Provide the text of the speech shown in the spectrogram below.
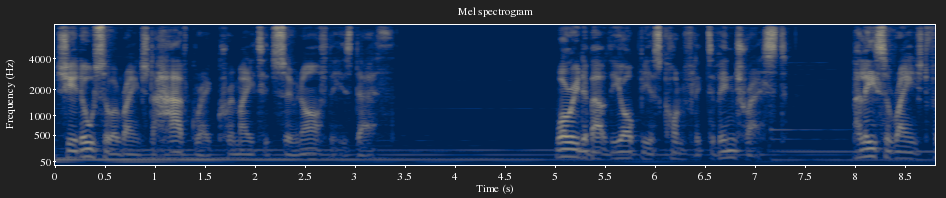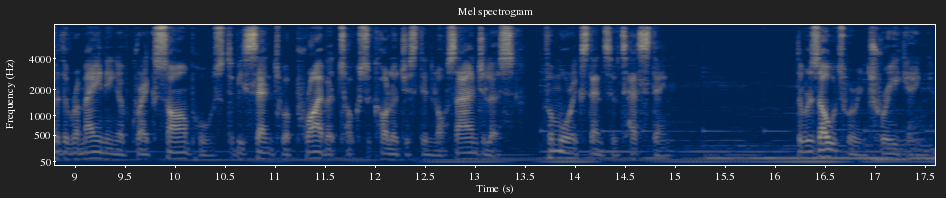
She had also arranged to have Greg cremated soon after his death. Worried about the obvious conflict of interest, police arranged for the remaining of Greg's samples to be sent to a private toxicologist in Los Angeles for more extensive testing. The results were intriguing.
